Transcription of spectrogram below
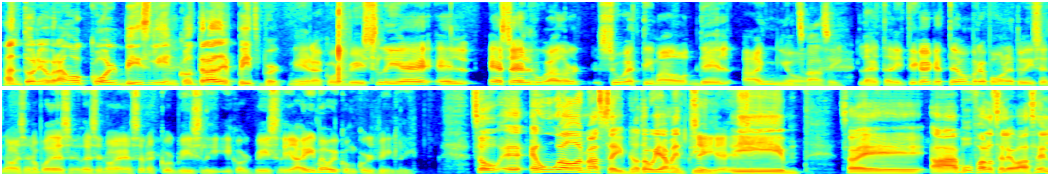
Antonio Brown o Cole Beasley en contra de Pittsburgh. Mira, Cole Beasley es el, ese es el jugador subestimado del año. Es así. Las estadísticas que este hombre pone, tú dices, no, ese no puede ser, ese no, ese no es Cole Beasley. Y Cole Beasley, ahí me voy con Cole Beasley. So, eh, es un jugador más safe, no te voy a mentir. Sí, eh, y ¿sabes? a Buffalo se le va a hacer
